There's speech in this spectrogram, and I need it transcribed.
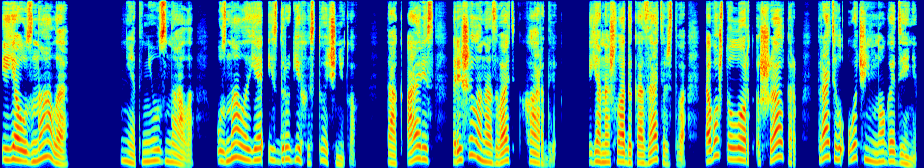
И я узнала... Нет, не узнала. Узнала я из других источников. Так Айрис решила назвать Хардвик. Я нашла доказательства того, что лорд Шелтерп тратил очень много денег,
